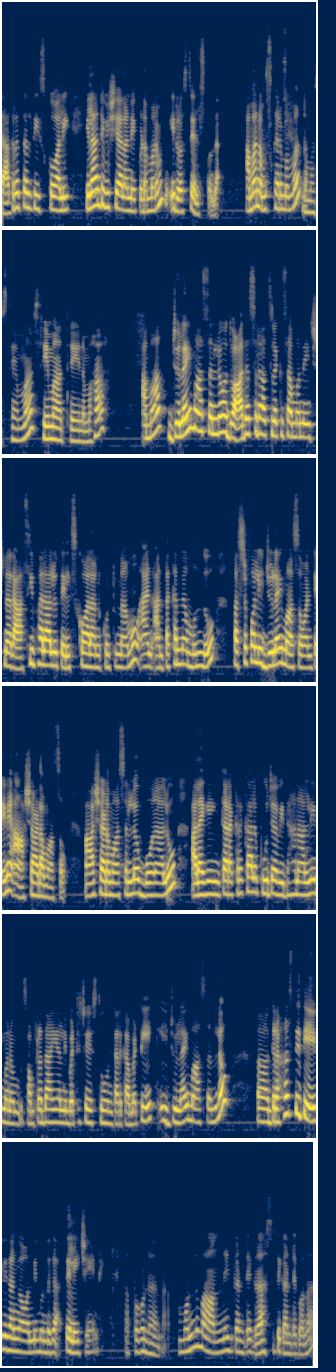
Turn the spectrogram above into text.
జాగ్రత్తలు తీసుకోవాలి ఇలాంటి విషయాలన్నీ కూడా మనం ఈరోజు తెలుసుకుందాం. అమ్మ నమస్కారం అమ్మ. నమస్తే అమ్మ. శ్రీమాత్రే నమ. అమ్మ జూలై మాసంలో ద్వాదశ రాశులకు సంబంధించిన రాశి ఫలాలు తెలుసుకోవాలనుకుంటున్నాము. అండ్ అంతకన్నా ముందు ఫస్ట్ ఆఫ్ ఆల్ ఈ జూలై మాసం అంటేనే ఆషాఢ మాసం. ఆషాఢ మాసంలో బోనాలు అలాగే ఇంకా రకరకాల పూజా విధానాల్ని మనం సంప్రదాయాల్ని బట్టి చేస్తూ ఉంటారు కాబట్టి ఈ జూలై మాసంలో గ్రహస్థితి ఏ విధంగా ఉంది ముందుగా తెలియజేయండి తప్పకుండా అన్న ముందు మనం అన్నిటికంటే గ్రహస్థితి కంటే కూడా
